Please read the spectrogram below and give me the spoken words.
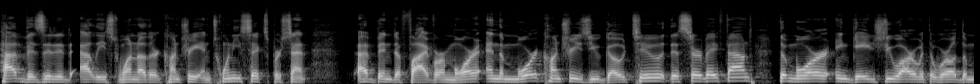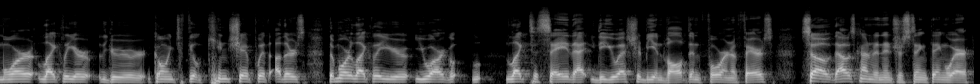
have visited at least one other country, and 26% have been to five or more. And the more countries you go to, this survey found, the more engaged you are with the world, the more likely you're, you're going to feel kinship with others, the more likely you're, you are like to say that the U.S. should be involved in foreign affairs. So that was kind of an interesting thing where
